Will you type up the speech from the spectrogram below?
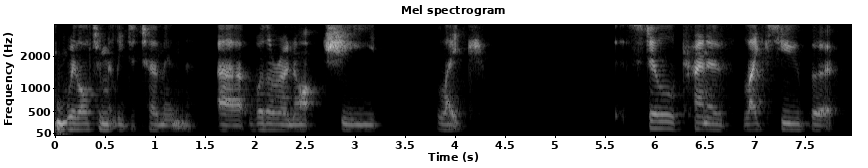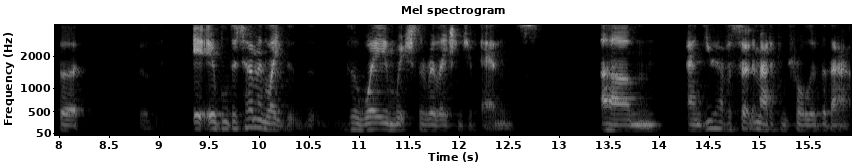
will ultimately determine uh, whether or not she like still kind of likes you, but but it, it will determine like the, the, way in which the relationship ends. Um, and you have a certain amount of control over that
